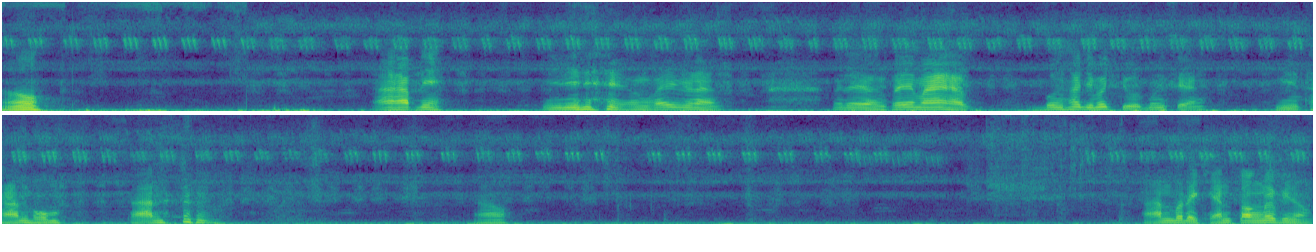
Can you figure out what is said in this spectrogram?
เอาอะครับนี่นี่นี่นี่บังไฟพี่น้องไม่ได้บังไฟมาครับ เบิ้งเขาจะไมาจุดเบิ้งแสงนี่ฐานผมฐานเอา ฐานบ่ได้แขนตองเลยพี่น้อง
